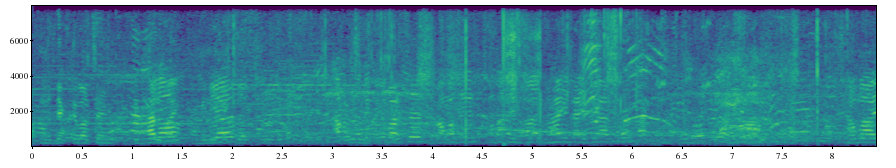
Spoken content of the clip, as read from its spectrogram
আপনি দেখতে পাচ্ছেন হ্যালো দেখতে পাচ্ছেন আমাদের ভাই লাইভে আছে। সবাই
